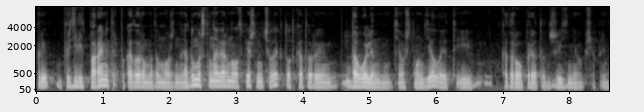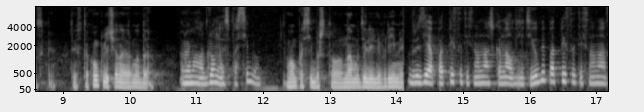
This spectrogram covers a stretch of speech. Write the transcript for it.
при, определить параметры, по которым это можно. Я думаю, что, наверное, успешный человек тот, который доволен тем, что он делает, и которого прет от жизни вообще, в принципе. То есть в таком ключе, наверное, да. Роман, огромное спасибо. Вам спасибо, что нам уделили время. Друзья, подписывайтесь на наш канал в YouTube, подписывайтесь на нас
